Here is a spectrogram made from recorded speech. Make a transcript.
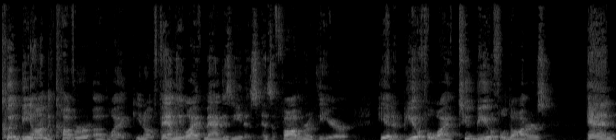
could be on the cover of like, you know, Family Life magazine as, as a father of the year. He had a beautiful wife, two beautiful daughters, and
